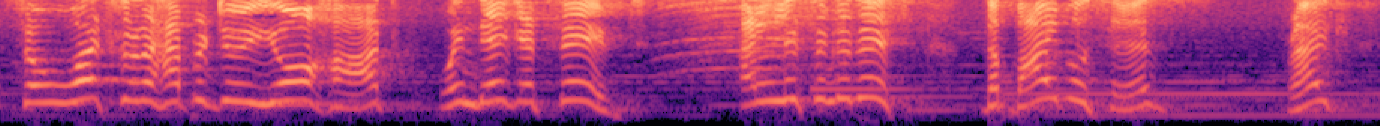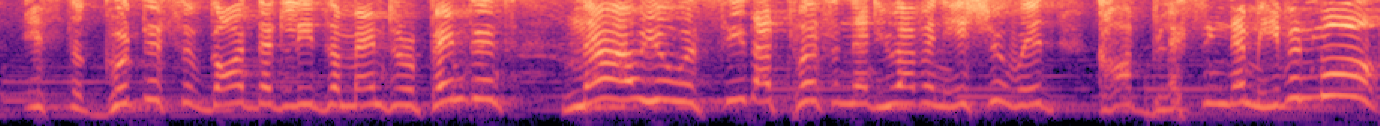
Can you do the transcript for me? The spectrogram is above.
So, what's going to happen to your heart when they get saved? And listen to this the Bible says, right? It's the goodness of God that leads a man to repentance. Now you will see that person that you have an issue with, God blessing them even more.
